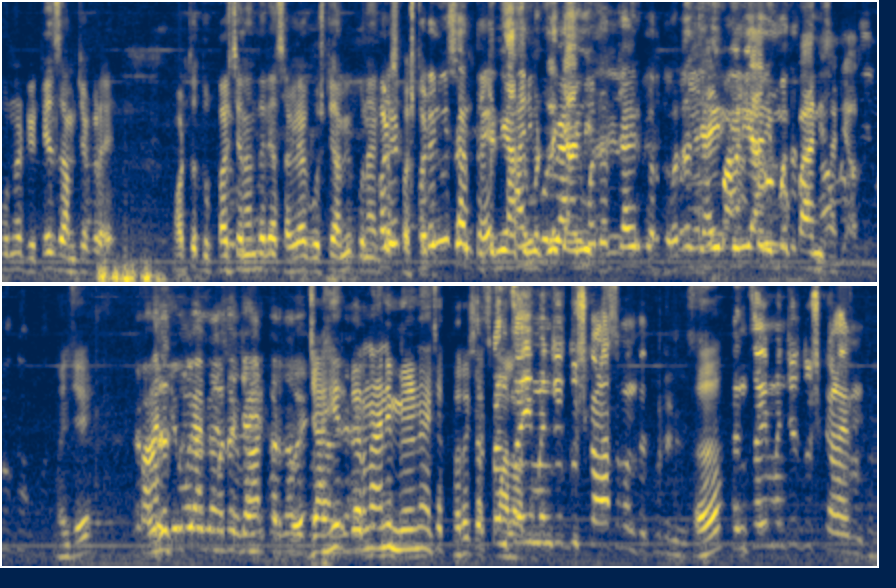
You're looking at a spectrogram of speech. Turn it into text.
पूर्ण डिटेल्स आमच्याकडे आहे वाटतं दुपारच्या नंतर या सगळ्या गोष्टी आम्ही पुन्हा एकदा स्पष्ट करू. फडणवीस सांगतायत त्यांनी असं म्हटलं की आम्ही मदत जाहीर करतो. मदत जाहीर केली आणि मग पाहणीसाठी आलो. म्हणजे पाहणीपूर्वी आम्ही मदत जाहीर करतो. जाहीर करणं आणि मिळणं याच्यात फरक टंचाई म्हणजे दुष्काळ असं म्हणतात फडणवीस? टंचाई म्हणजे दुष्काळ आहे म्हणतात.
